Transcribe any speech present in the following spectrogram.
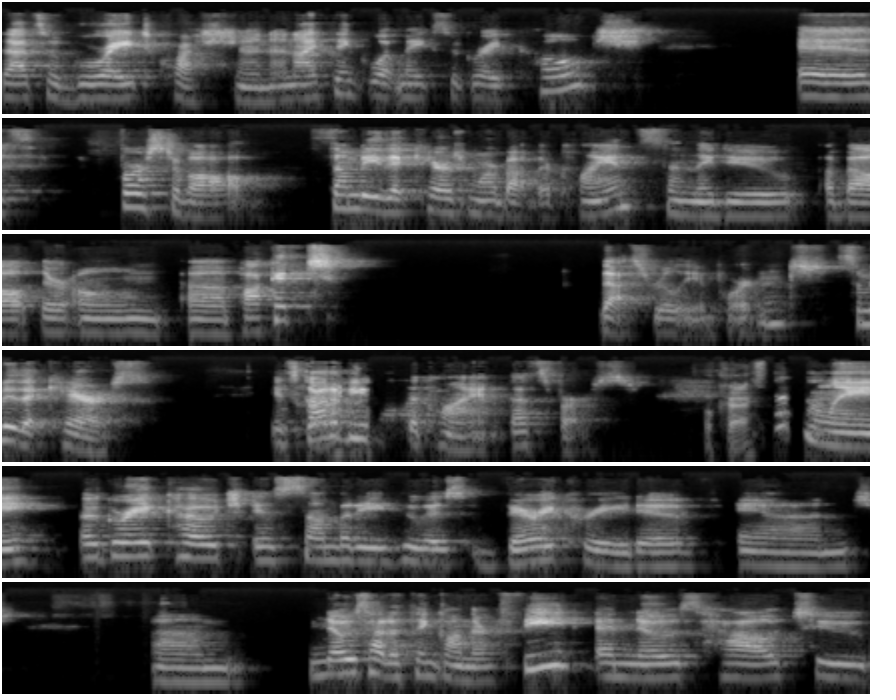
that's a great question. And I think what makes a great coach is, first of all, somebody that cares more about their clients than they do about their own uh, pocket. That's really important. Somebody that cares. It's got to be the client. That's first. Okay, Secondly, a great coach is somebody who is very creative and um, knows how to think on their feet and knows how to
